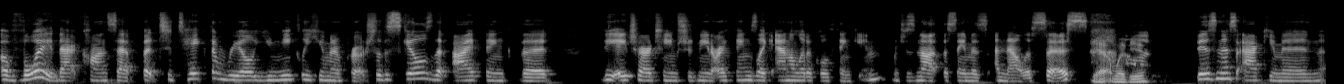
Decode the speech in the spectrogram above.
avoid that concept, but to take the real uniquely human approach. So the skills that I think that the HR team should need are things like analytical thinking, which is not the same as analysis. Yeah, I'm with you. Uh, business acumen,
